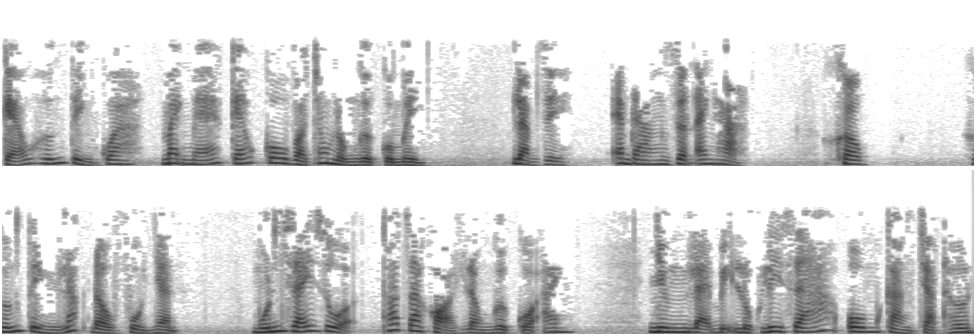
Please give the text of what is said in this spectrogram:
Kéo hướng tình qua, mạnh mẽ kéo cô vào trong lồng ngực của mình. Làm gì? Em đang giận anh hả? Không. Hướng tình lắc đầu phủ nhận. Muốn giấy giụa thoát ra khỏi lồng ngực của anh. Nhưng lại bị lục ly giá ôm càng chặt hơn.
